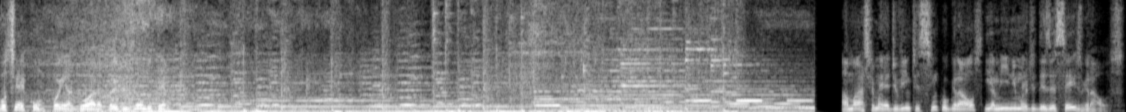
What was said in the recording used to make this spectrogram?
Você acompanha agora a previsão do tempo. A máxima é de 25 graus e a mínima é de 16 graus.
